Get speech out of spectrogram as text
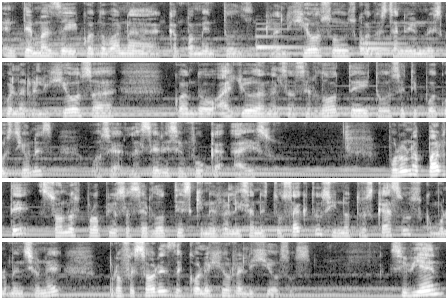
en temas de cuando van a campamentos religiosos, cuando están en una escuela religiosa, cuando ayudan al sacerdote y todo ese tipo de cuestiones. O sea, la serie se enfoca a eso. Por una parte, son los propios sacerdotes quienes realizan estos actos y en otros casos, como lo mencioné, profesores de colegios religiosos. Si bien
